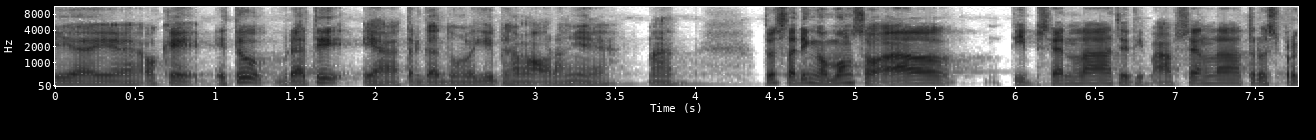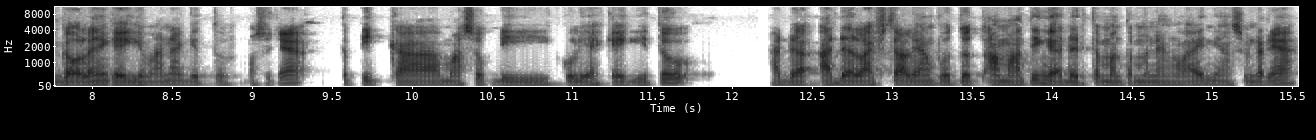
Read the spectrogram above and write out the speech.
Iya iya. Oke itu berarti ya tergantung lagi sama orangnya ya. Nah terus tadi ngomong soal tipsen lah, titip absen lah, terus pergaulannya kayak gimana gitu. Maksudnya ketika masuk di kuliah kayak gitu, ada ada lifestyle yang putut amati nggak dari teman-teman yang lain yang sebenarnya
